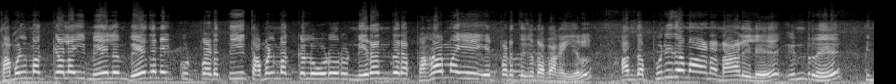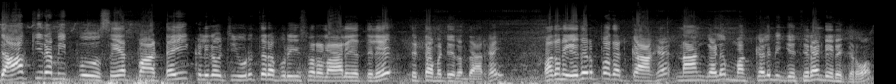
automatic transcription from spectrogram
தமிழ் மக்களை மேலும் வேதனைக்குட்படுத்தி தமிழ் மக்களோடு ஒரு நிரந்தர பகைமையை ஏற்படுத்துகிற வகையில் அந்த புனிதமான நாளிலே இன்று இந்த ஆக்கிரமிப்பு செயற்பாட்டை கிளிநொச்சி உருத்திரபுரீஸ்வரர் ஆலயத்திலே திட்டமிட்டிருந்தார்கள். அதனை எதிர்ப்பதற்காக நாங்களும் மக்களும் இங்கே திரண்டிருக்கிறோம்.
